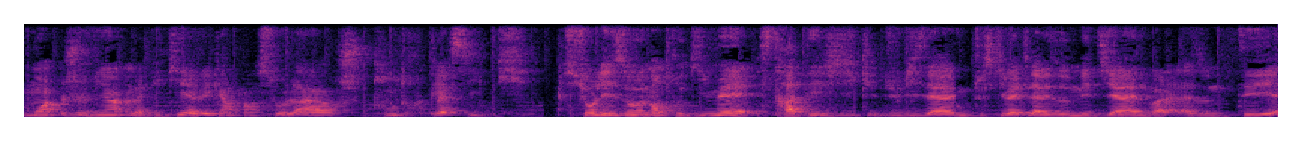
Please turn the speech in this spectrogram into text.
Moi je viens l'appliquer avec un pinceau large, poudre classique sur les zones entre guillemets stratégiques du visage. Donc tout ce qui va être la zone médiane, voilà, la zone T.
